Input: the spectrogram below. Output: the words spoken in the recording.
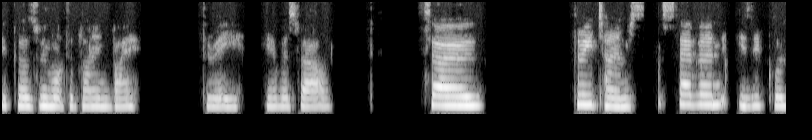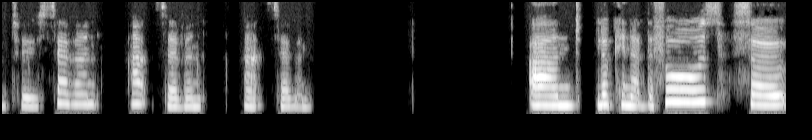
because we're multiplying by 3 here as well. So 3 times 7 is equal to 7 at 7 at 7. And looking at the 4s, so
